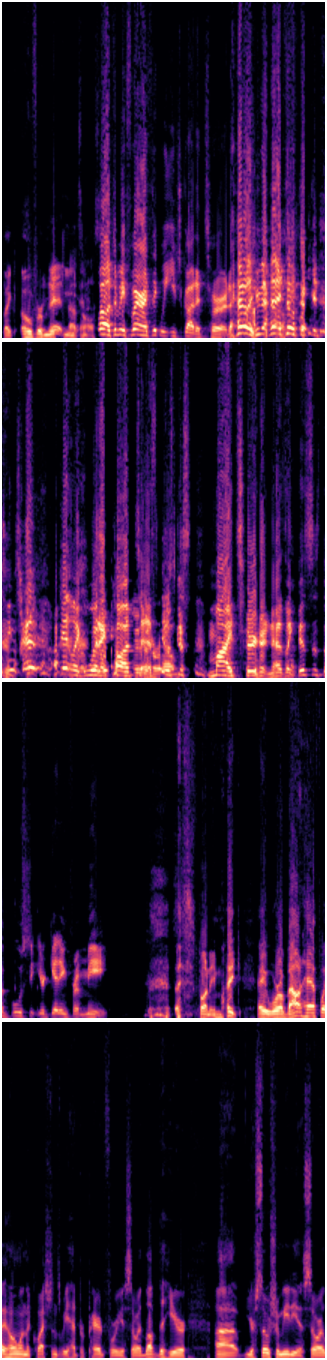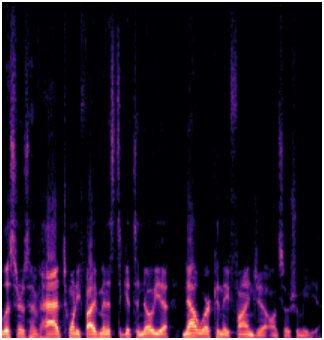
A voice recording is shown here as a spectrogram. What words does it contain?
like over They Mickey. that's awesome. Well, to be fair, I think we each got a turn. I don't, even, I don't think it's each, I didn't like win a contest. It was just my turn. I was like, "This is the bullshit you're getting from me." That's funny, Mike. Hey, we're about halfway home on the questions we had prepared for you, so I'd love to hear uh, your social media. So our listeners have had 25 minutes to get to know you. Now, where can they find you on social media?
